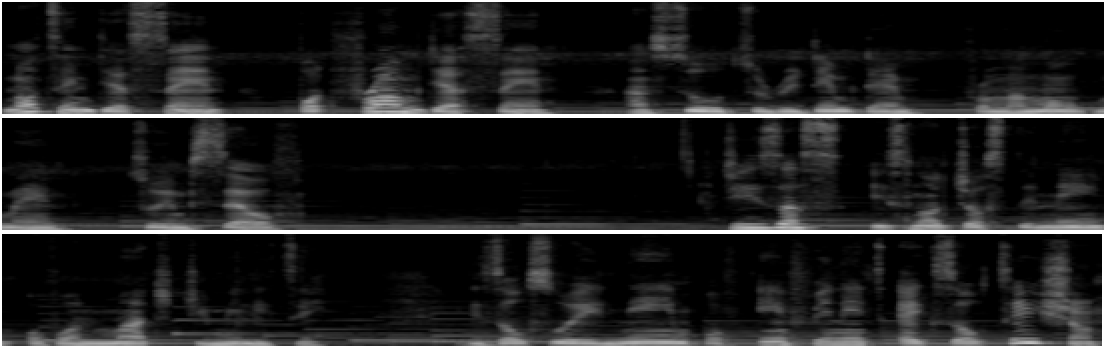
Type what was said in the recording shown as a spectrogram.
not in their sin, but from their sin and so to redeem them from among men to himself. Jesus is not just a name of unmatched humility, it is also a name of infinite exaltation.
